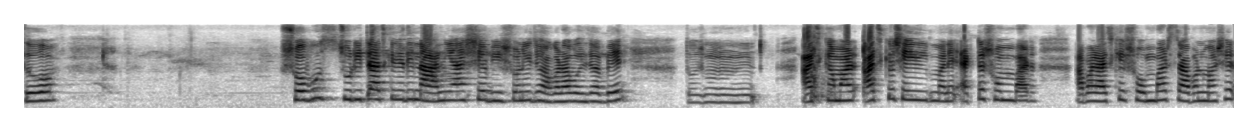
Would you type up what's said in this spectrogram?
তো সবুজ চুড়িটা আজকে যদি না নিয়ে আসে, ভীষণই ঝগড়া হয়ে যাবে। তো আজকে আমার, আজকে সেই মানে একটা সোমবার, আবার আজকে সোমবার শ্রাবণ মাসের,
